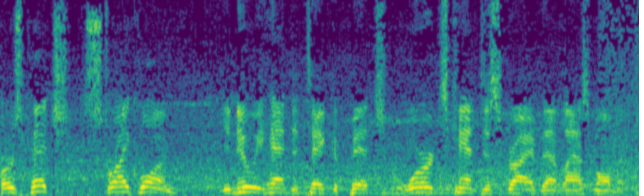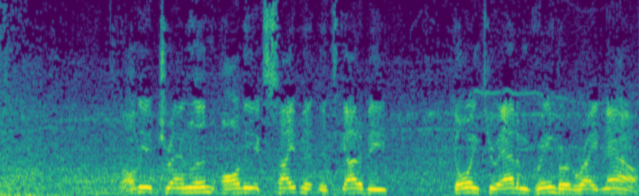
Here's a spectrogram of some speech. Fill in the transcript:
First pitch, strike one. You knew he had to take a pitch. Words can't describe that last moment. All the adrenaline, all the excitement that's got to be going through Adam Greenberg right now.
